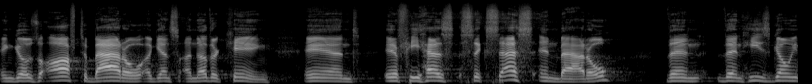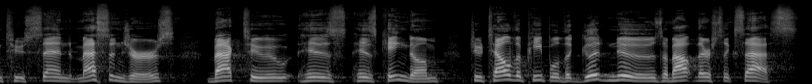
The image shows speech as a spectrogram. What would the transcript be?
and goes off to battle against another king. And if he has success in battle, then, then he's going to send messengers back to his, his kingdom to tell the people the good news about their success.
